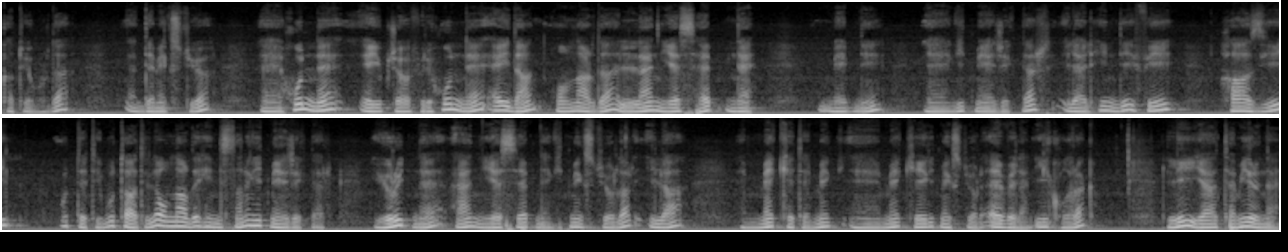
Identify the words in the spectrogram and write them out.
katıyor burada. Yani demek istiyor. E, hunne Eyüp cevap veriyor. Hunne eydan onlar da len yesheb ne mebni e, gitmeyecekler. İlel hindi fi hazil muddeti bu tatilde onlar da Hindistan'a gitmeyecekler. Yuridne en yeshebne gitmek istiyorlar. İla e, Mekke'te Mek, e, Mekke'ye gitmek istiyorlar. Evvelen ilk olarak li ya temirne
